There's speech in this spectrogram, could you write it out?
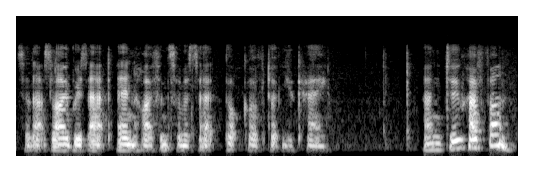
So that's libraries at n-somerset.gov.uk and do have fun.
